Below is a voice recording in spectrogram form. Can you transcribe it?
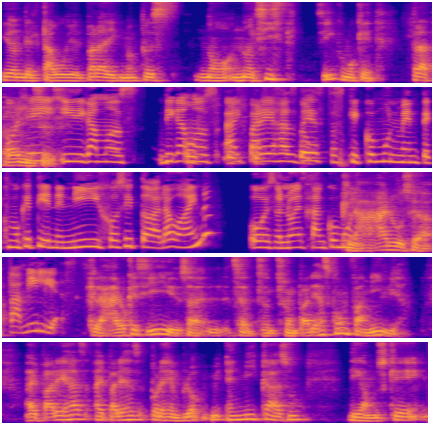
y donde el tabú y el paradigma pues no, no existe, ¿sí? Como que trata de y, y digamos, digamos, hay parejas de estas que comúnmente como que tienen hijos y toda la vaina. ¿O eso no es tan común? Claro, o sea. Familias. Claro que sí, o sea, son parejas con familia. Hay parejas, hay parejas, por ejemplo, en mi caso, digamos que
